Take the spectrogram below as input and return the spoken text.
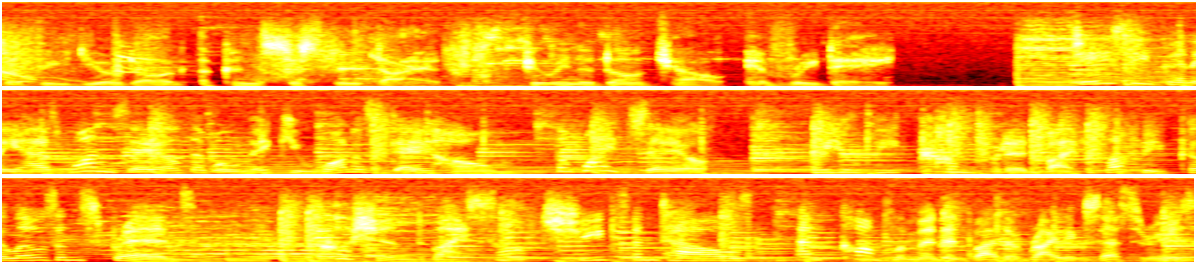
So feed your dog a consistent diet. Purina Dog Chow every day. JCPenney has one sale that will make you want to stay home. The white sale, where you'll be comforted by fluffy pillows and spreads, cushioned by soft sheets and towels, and complemented by the right accessories.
